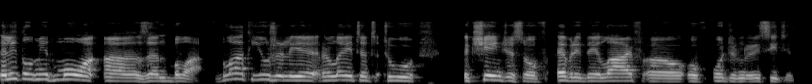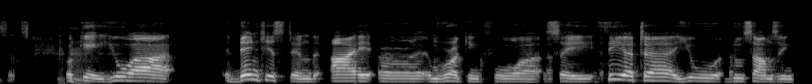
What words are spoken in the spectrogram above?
A little bit more uh, than blat. Blat usually related to exchanges of everyday life uh, of ordinary citizens. Mm -hmm. Okay, you are a dentist and I uh, am working for, say, theater, you do something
